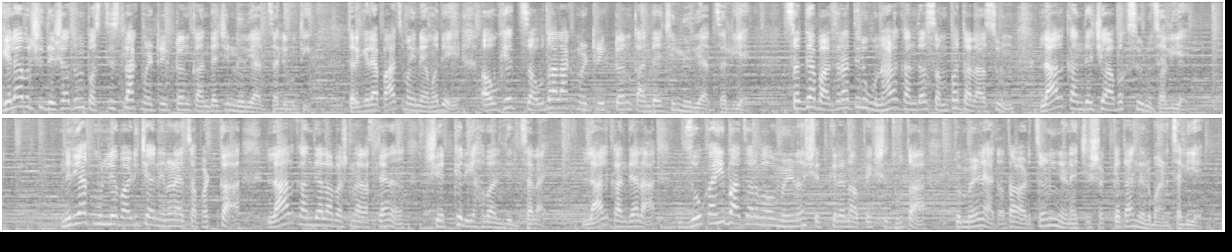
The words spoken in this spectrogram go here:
गेल्या वर्षी देशातून पस्तीस लाख मेट्रिक टन कांद्याची निर्यात झाली होती. तर गेल्या पाच महिन्यामध्ये अवघे चौदा लाख मेट्रिक टन कांद्याची निर्यात झाली आहे. सध्या बाजारातील उन्हाळ कांदा संपत आला असून लाल कांद्याची आवक सुरू झाली आहे. निर्यात मूल्यवाढीच्या निर्णयाचा फटका लाल कांद्याला बसणार असल्यानं शेतकरी हवालदिल झालाय. लाल कांद्याला जो काही बाजारभाव मिळणं शेतकऱ्यांना अपेक्षित होता तो मिळण्यात आता अडचणी येण्याची शक्यता निर्माण झाली आहे.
